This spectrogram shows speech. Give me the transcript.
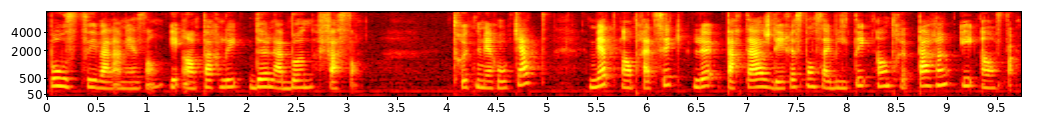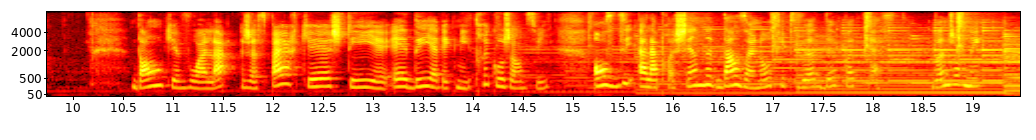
positives à la maison et en parler de la bonne façon. Truc numéro 4. Mettre en pratique le partage des responsabilités entre parents et enfants. Donc voilà, j'espère que je t'ai aidé avec mes trucs aujourd'hui. On se dit à la prochaine dans un autre épisode de podcast. Bonne journée!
